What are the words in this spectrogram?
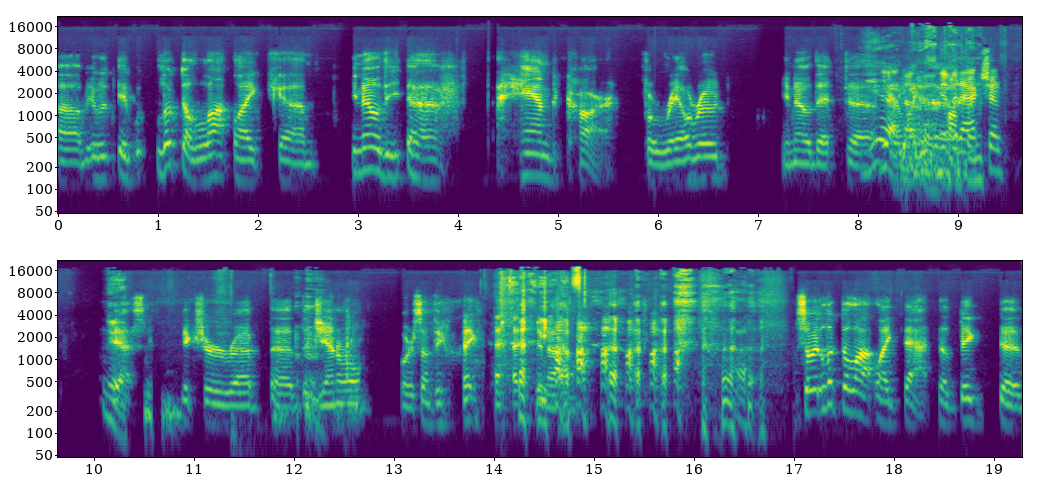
Um, it was it looked a lot like um, you know the uh, hand car for railroad. You know that uh, Yeah, Yeah, like like the pivot pumping. action. Yeah. Yes, picture uh, uh, the general or something like that. You know? so it looked a lot like that. The big, uh,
